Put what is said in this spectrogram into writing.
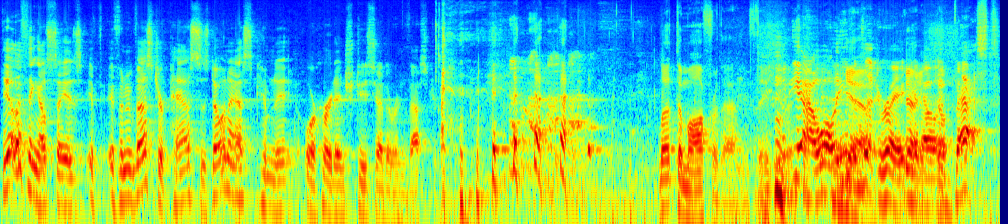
The other thing I'll say is, if, if an investor passes, don't ask him to, or her to introduce the other investors. let them offer that if they could. Yeah, well, Yeah. that, right, Yeah, you know, no. at best.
